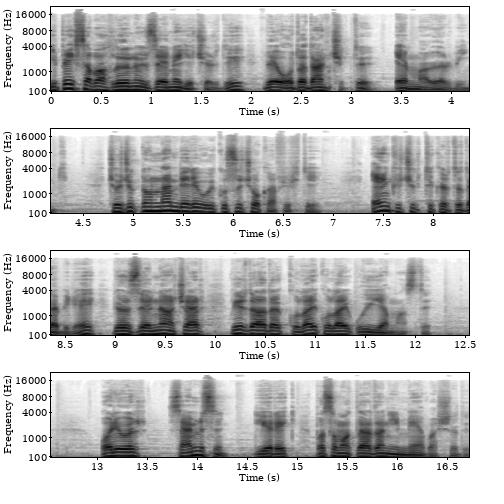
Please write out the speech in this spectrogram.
İpek sabahlığını üzerine geçirdi ve odadan çıktı Emma Irving. Çocukluğundan beri uykusu çok hafifti. En küçük tıkırtıda bile gözlerini açar bir daha da kolay kolay uyuyamazdı. Oliver sen misin diyerek basamaklardan inmeye başladı.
